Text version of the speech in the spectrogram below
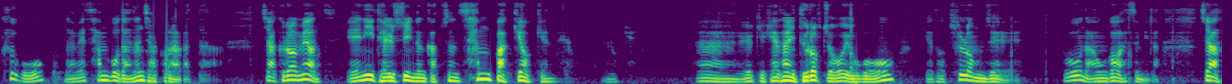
크고, 그 다음에 3보다는 작거나 같다. 자, 그러면 n이 될 수 있는 값은 3밖에 없겠네요. 이렇게. 아, 이렇게 계산이 더럽죠, 요거. 그래서 킬러 문제로 나온 것 같습니다. 자,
